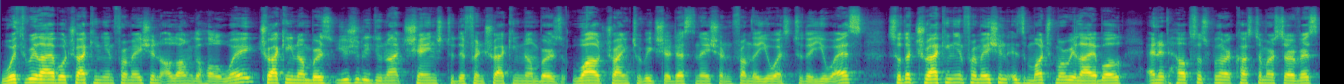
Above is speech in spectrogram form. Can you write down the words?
with reliable tracking information along the whole way. Tracking numbers usually do not change to different tracking numbers while trying to reach their destination from the US to the US. So the tracking information is much more reliable and it helps us with our customer service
